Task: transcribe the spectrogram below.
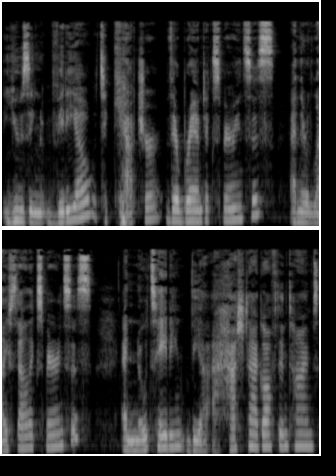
using video to capture their brand experiences and their lifestyle experiences and notating via a hashtag oftentimes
